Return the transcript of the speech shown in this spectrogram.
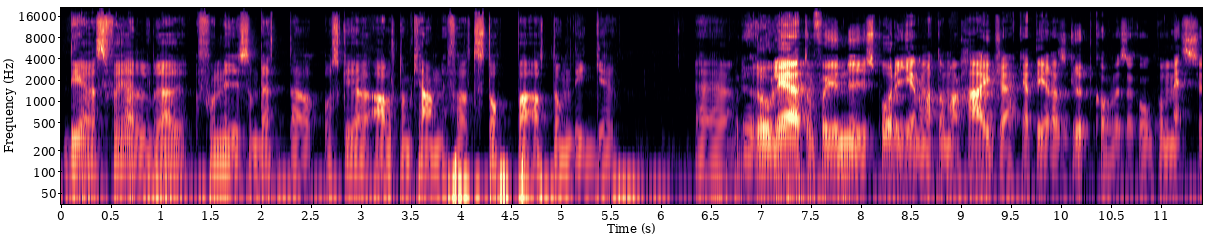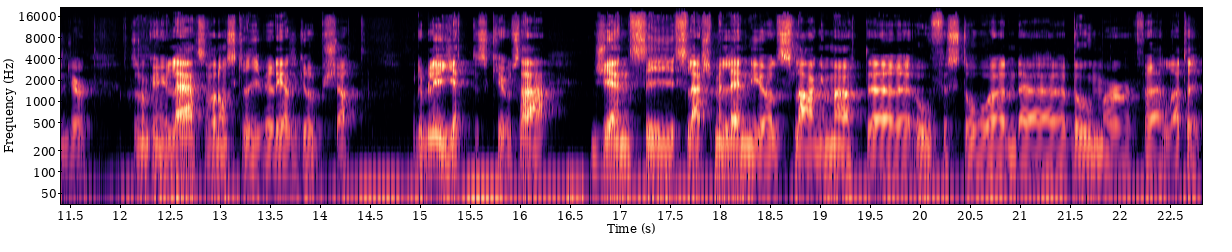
Deras föräldrar får nys om detta och ska göra allt de kan för att stoppa att de ligger. Eh, Det roliga är att de får ju nys på det genom att de har hijackat deras gruppkonversation på Messenger. Så de kan ju läsa vad de skriver i deras gruppchatt. Och det blir ju jättekul så här. Gen Z slash millennial slang möter oförstående boomer föräldrar typ.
